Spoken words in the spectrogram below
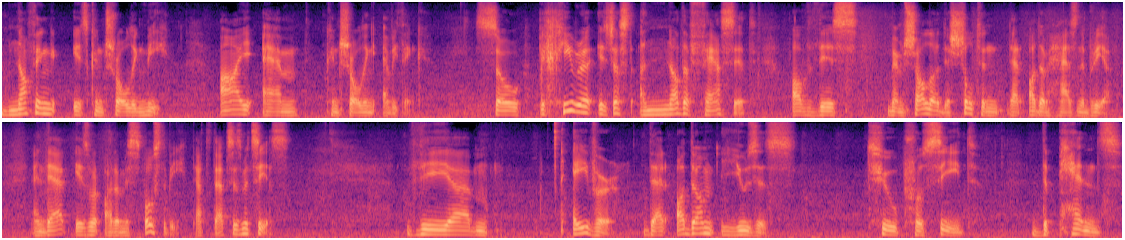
nothing is controlling me. I am controlling everything. So Bechira is just another facet of this Memshala, the Shultan that Adam has in the Bria. And that is what Adam is supposed to be. That's, that's his Metzias. The um, aver that Adam uses to proceed depends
